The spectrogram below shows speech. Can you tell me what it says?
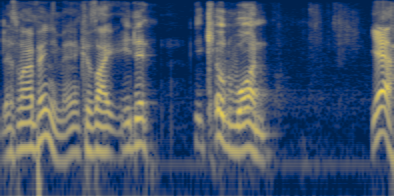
That's my opinion, man. Because like, He didn't, he killed one. yeah,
